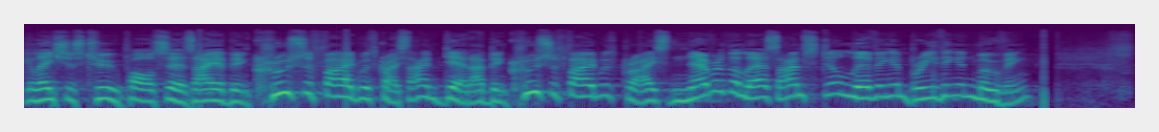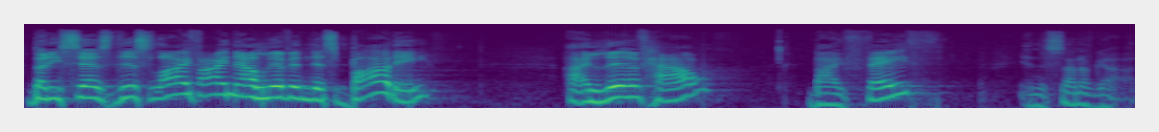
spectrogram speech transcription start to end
Galatians 2, Paul says, I have been crucified with Christ. I'm dead. I've been crucified with Christ. Nevertheless, I'm still living and breathing and moving. But he says, This life I now live in this body, I live how? By faith in the Son of God.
